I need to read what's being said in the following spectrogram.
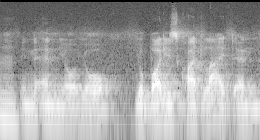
mm. in, and your your your body's quite light. And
